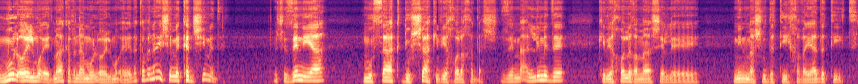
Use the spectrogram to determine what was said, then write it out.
מול אוהל מועד. מה הכוונה מול אוהל מועד? הכוונה היא שמקדשים את זה. זאת אומרת שזה נהיה מושא הקדושה כביכול החדש. זה מעלים את זה כביכול לרמה של uh, מין משהו דתי, חוויה דתית.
